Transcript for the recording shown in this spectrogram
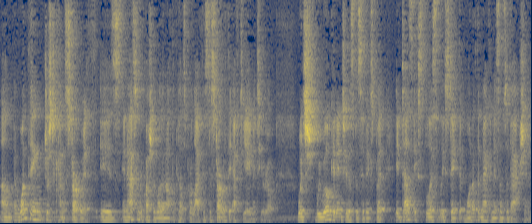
Um, and one thing just to kind of start with is in asking the question of whether or not the pill is pro-life is to start with the FDA material, which we will get into the specifics, but it does explicitly state that one of the mechanisms of action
